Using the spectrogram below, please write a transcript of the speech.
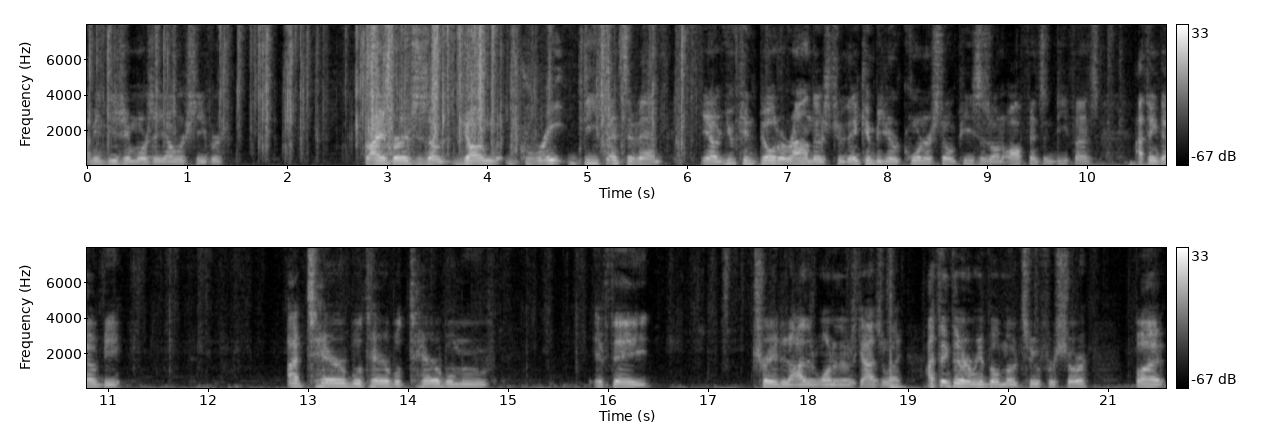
I mean, DJ Moore's a young receiver. Brian Burns is a young, great defensive end. You know, you can build around those two. They can be your cornerstone pieces on offense and defense. I think that would be a terrible, terrible, terrible move if they traded either one of those guys away. I think they're in rebuild mode too, for sure. But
